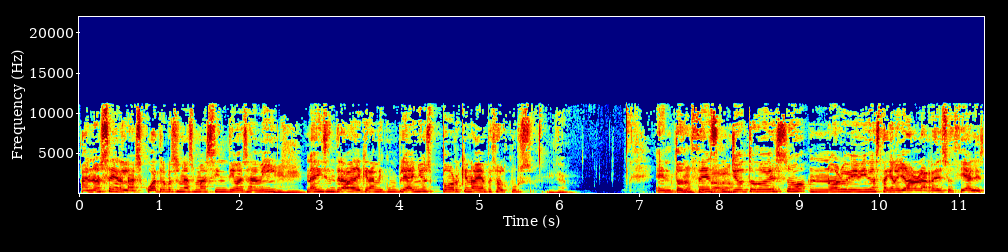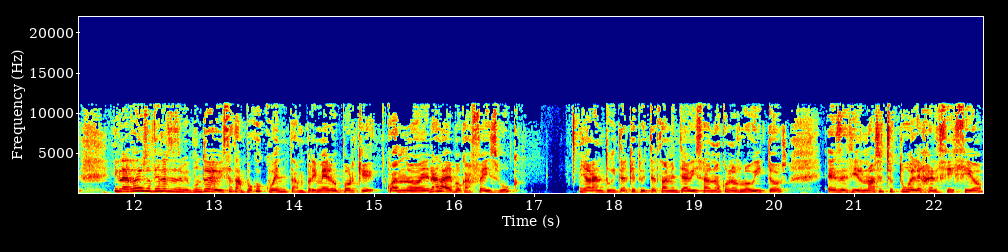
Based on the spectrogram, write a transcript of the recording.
a no ser las cuatro personas más íntimas a mí, nadie se enteraba de que era mi cumpleaños porque no había empezado el curso. Ya. Entonces, yo todo eso no lo he vivido hasta que no llegaron las redes sociales. Y las redes sociales, desde mi punto de vista, tampoco cuentan. Primero, porque cuando era la época Facebook, y ahora en Twitter, que Twitter también te avisa, ¿no? Con los lobitos. Es decir, no has hecho tú el ejercicio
